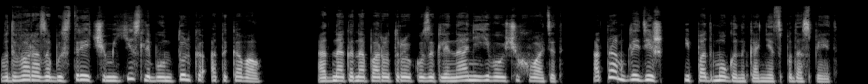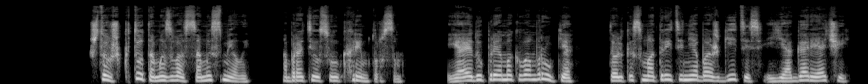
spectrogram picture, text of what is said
в два раза быстрее, чем если бы он только атаковал. Однако на пару-тройку заклинаний его еще хватит, а там, глядишь, и подмога наконец подоспеет. «Что ж, кто там из вас самый смелый?» — обратился он к Хримтурсам. «Я иду прямо к вам в руки, только смотрите, не обожгитесь, я горячий».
